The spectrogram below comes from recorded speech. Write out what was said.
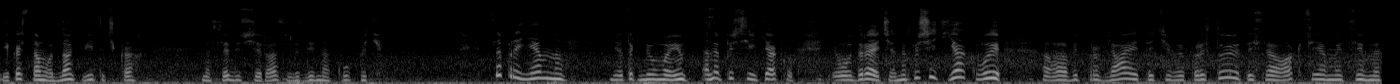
якась там одна квіточка на слідуючий раз людина купить. Це приємно, я так думаю. А напишіть, як о, до речі, напишіть, як ви відправляєте, чи ви користуєтеся акціями цими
